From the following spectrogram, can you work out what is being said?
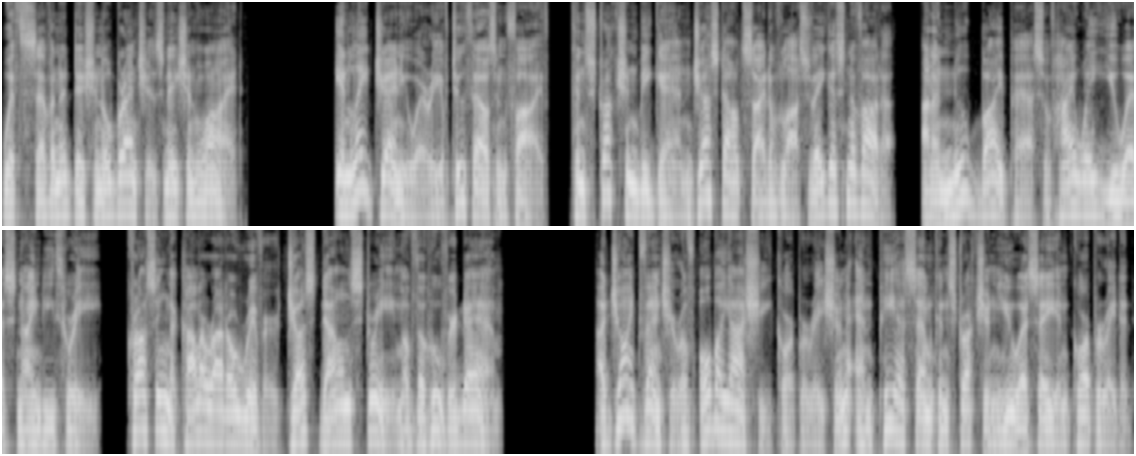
with seven additional branches nationwide. In late January of 2005, construction began just outside of Las Vegas, Nevada, on a new bypass of Highway US 93, crossing the Colorado River just downstream of the Hoover Dam. A joint venture of Obayashi Corporation and PSM Construction USA Incorporated,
